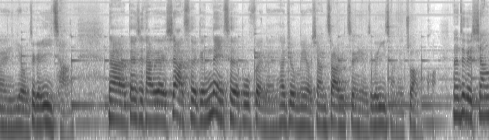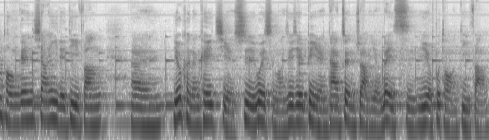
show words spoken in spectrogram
嗯，有这个异常。那但是它在下侧跟内侧的部分呢，它就没有像躁郁症有这个异常的状况。那这个相同跟相异的地方，嗯，有可能可以解释为什么这些病人他症状有类似，也有不同的地方。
